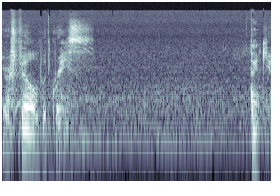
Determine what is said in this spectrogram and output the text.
You are filled with grace. Thank you.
